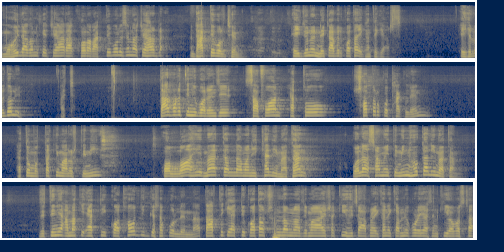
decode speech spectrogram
মহিলাগণকে চেহারা খোলা রাখতে বলেছেন না, চেহারা ঢাকতে বলছেন? এই জন্য নেকাবের কথা এখান থেকে আসছে। এই হলো দলিল। আচ্ছা। তারপরে তিনি বলেন যে, সাফওয়ান এত সতর্ক থাকলেন, এত মোত্তাকি মানুষ তিনি অল্লাহে মা কাল্লামানি কালিমাতান ওলা সামিত মিনহু কালিমাতান। যে তিনি আমাকে একটি কথাও জিজ্ঞাসা করলেন না, তার থেকে একটি কথাও শুনলাম না যে, মা আয়সা কী হয়েছে? আপনার এখানে কেমনে পড়ে আছেন? কী অবস্থা?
